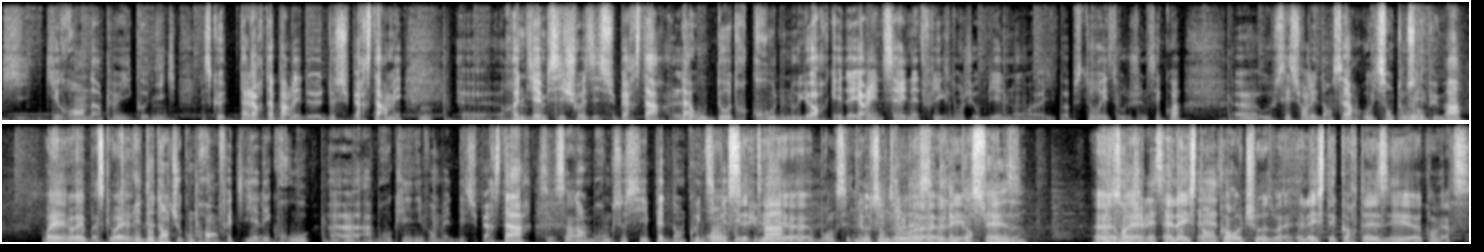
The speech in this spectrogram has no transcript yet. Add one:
qui, qui rendent un peu iconique. Parce que tout à l'heure, tu as parlé de, de Superstar, mais Mm. euh, Run DMC choisit Superstar, là où d'autres crews de New York, et d'ailleurs, il y a une série Netflix dont j'ai oublié le nom, euh, Hip Hop Stories, ou je ne sais quoi, euh, où c'est sur les danseurs, où ils sont tous Oui. en Puma. Ouais, ouais, parce que ouais, Et dedans, tu comprends en fait. Il y a Ouais. des crews euh, à Brooklyn, ils vont mettre des superstars. c'est ça. Dans le Bronx aussi, peut-être dans le Queens, ils Bronx, mettent des c'était Pumas. euh, Bronx, c'était Los plutôt, Angeles, euh, c'est très les Cortez. Euh, Los ouais, Angeles, c'est LA, c'était encore autre chose, ouais. LA, c'était Cortez et euh, Converse.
